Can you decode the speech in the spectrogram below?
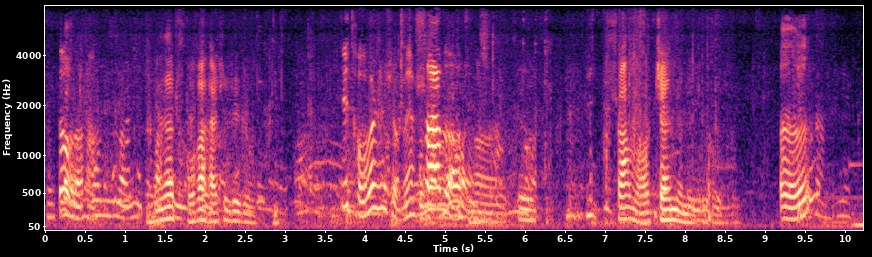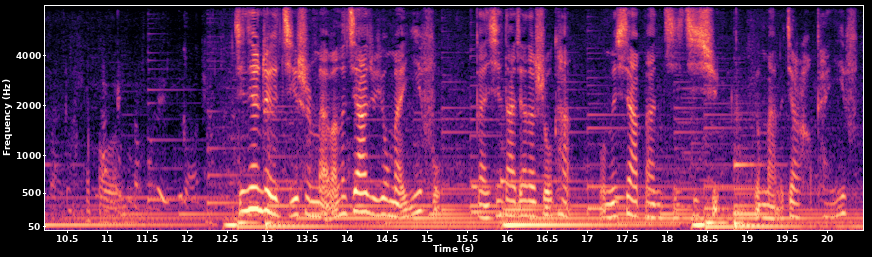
挺逗的哈。你看他头发还是这种。这头发是什么呀？刷子。啊，就刷毛粘的那种。嗯。今天这个集市买完了家具，又买衣服，感谢大家的收看，我们下半集继续， 又买了件好看衣服。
